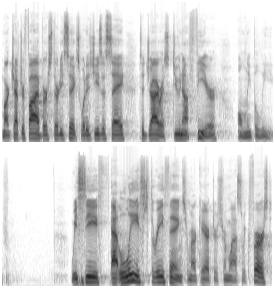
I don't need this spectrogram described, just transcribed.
Mark chapter 5, verse 36, what does Jesus say to Jairus? Do not fear only believe. we see at least three things from our characters from last week. First,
